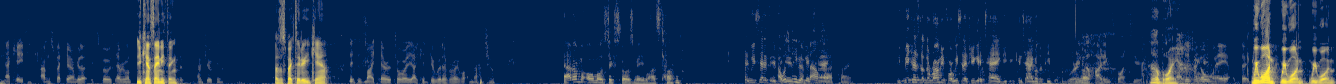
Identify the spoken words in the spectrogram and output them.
In that case, I'm the spectator. I'm gonna expose everyone's. You can't say anything. I'm joking. As a spectator, you can't. This is my territory. I can do whatever I want. No, I'm joking. Adam almost exposed me last time. We said if, if I wasn't if even get found tagged, last time. Because the, the round before, we said if you get tagged, you, you can tag other people. Blurring Oh. the hiding spots here. Oh boy. Yeah, no way. We won. We won. We won.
